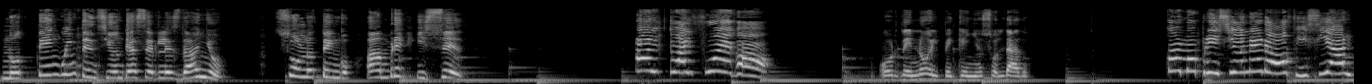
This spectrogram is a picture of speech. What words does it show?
No tengo intención de hacerles daño. Solo tengo hambre y sed. Ordenó el pequeño soldado. Como prisionero oficial,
